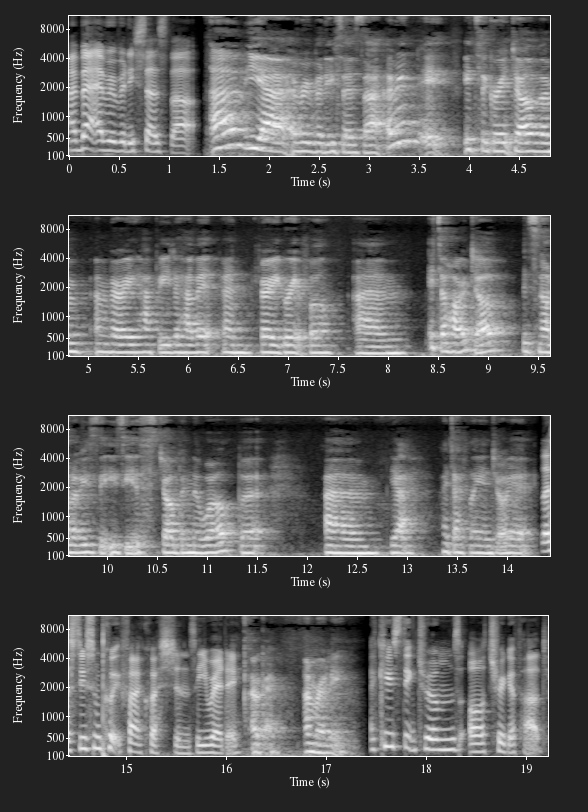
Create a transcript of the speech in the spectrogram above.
I bet everybody says that. Um, yeah, everybody says that. I mean, it, it's a great job. I'm, I'm very happy to have it and very grateful. Um, it's a hard job. It's not always the easiest job in the world, but um, yeah, I definitely enjoy it. Let's do some quick fire questions. Are you ready? Okay, I'm ready. Acoustic drums or trigger pad?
